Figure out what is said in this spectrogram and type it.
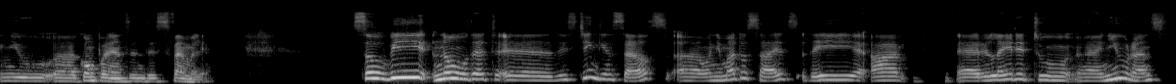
new uh, components in this family. So we know that uh, the stinging cells uh, nematocytes, they are uh, related to uh, neurons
